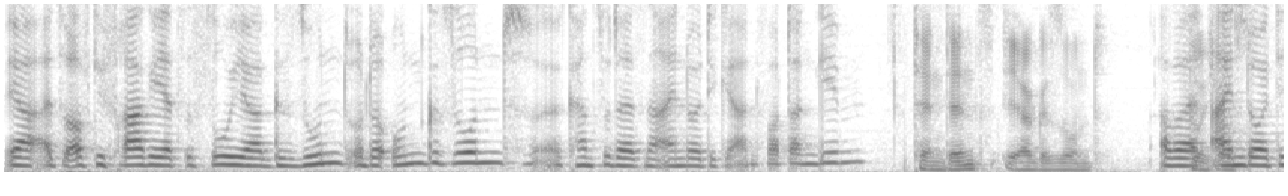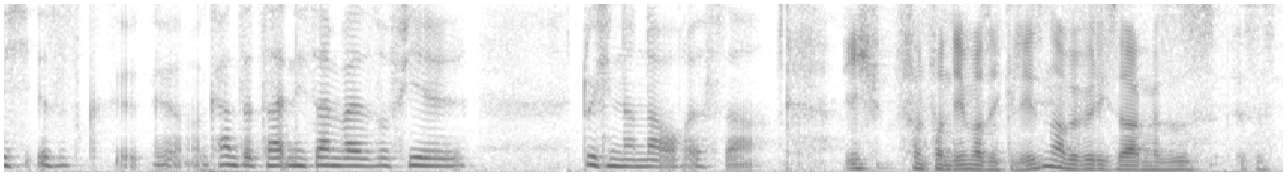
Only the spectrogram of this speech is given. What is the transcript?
ja, also auf die Frage jetzt ist Soja gesund oder ungesund, äh, kannst du da jetzt eine eindeutige Antwort dann geben? Tendenz eher gesund. Aber Durchaus. eindeutig ist es kann es jetzt halt nicht sein, weil so viel Durcheinander auch ist da. Ich von, von dem, was ich gelesen habe, würde ich sagen, es ist, es ist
